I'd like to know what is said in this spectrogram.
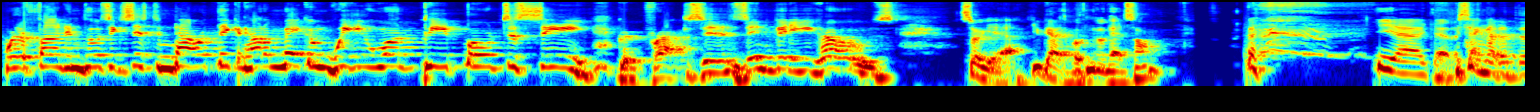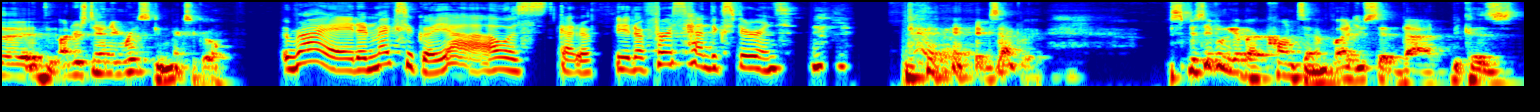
Where they're finding those exist and now we're thinking how to make them we want people to see. Good practices in videos. So yeah, you guys both know that song. yeah, I get it. We sang that at the Understanding Risk in Mexico. Right, in Mexico, yeah. I was kind of, you know, first-hand experience. exactly. Specifically about content, I'm glad you said that because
